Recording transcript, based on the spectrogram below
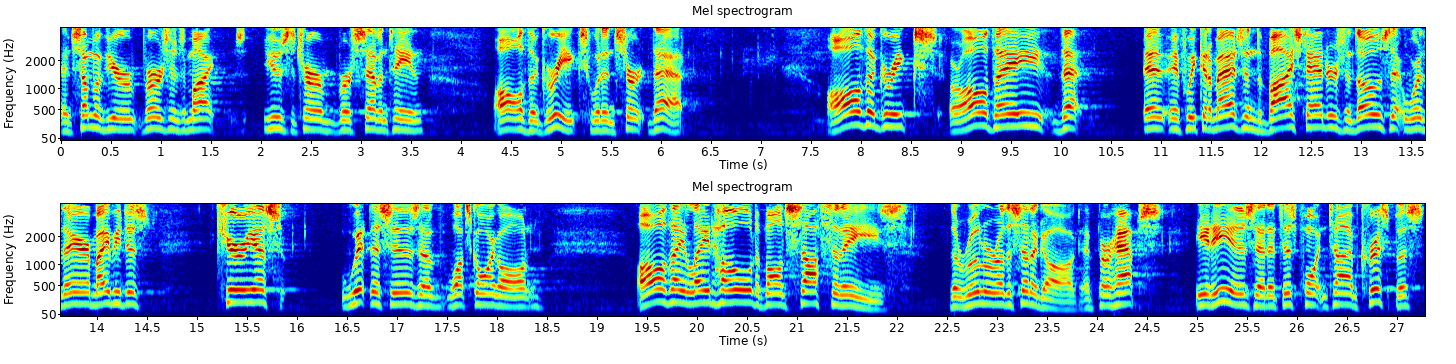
and some of your versions might use the term, verse 17, all the Greeks would insert that. All the Greeks, or all they that if we could imagine the bystanders and those that were there, maybe just curious witnesses of what's going on, all they laid hold upon Sosthenes, the ruler of the synagogue. And perhaps it is that at this point in time, Crispus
